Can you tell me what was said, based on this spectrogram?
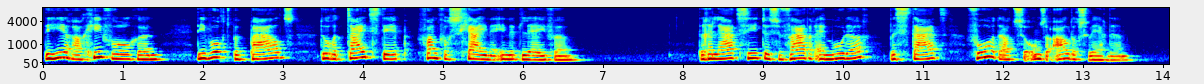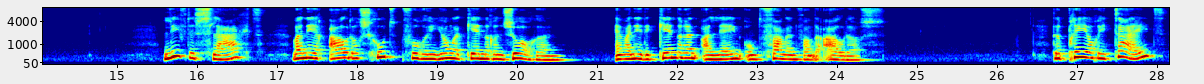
de hiërarchie volgen die wordt bepaald door het tijdstip van verschijnen in het leven. De relatie tussen vader en moeder bestaat voordat ze onze ouders werden. Liefde slaagt wanneer ouders goed voor hun jonge kinderen zorgen en wanneer de kinderen alleen ontvangen van de ouders. De prioriteit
